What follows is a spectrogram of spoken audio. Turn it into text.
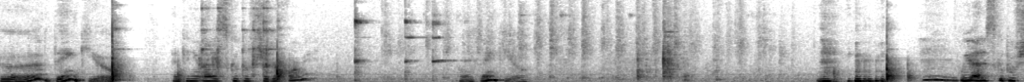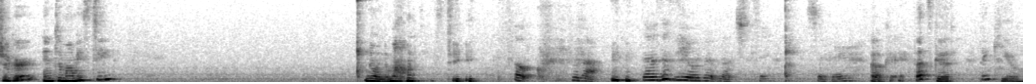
Good, thank you. And can you add a scoop of sugar for me? Oh, thank you. Will you add a scoop of sugar into mommy's tea? No, into mommy's tea. Oh, forgot. There's a little bit much su- sugar. Okay, that's good. Thank you.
